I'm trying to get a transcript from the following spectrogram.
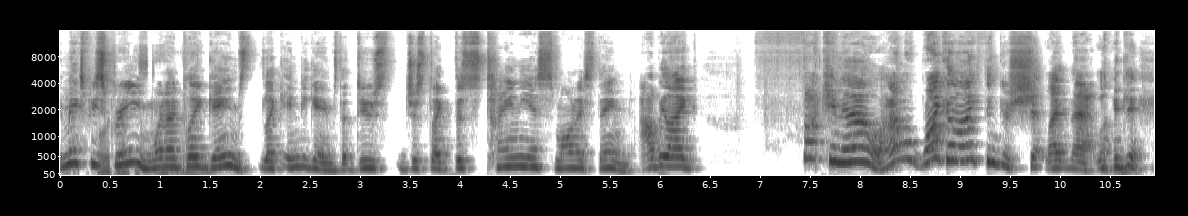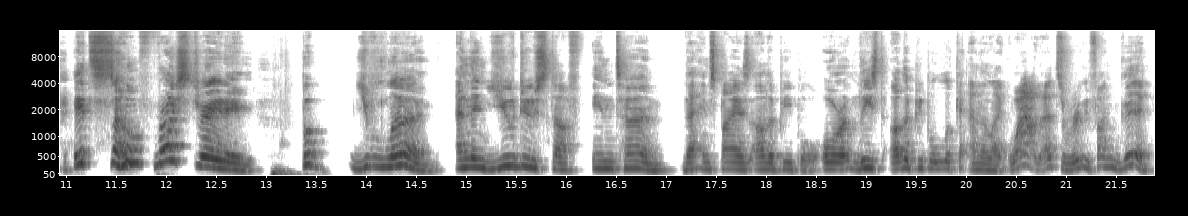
It makes me scream when I play games like indie games that do just like this tiniest, smallest thing. I'll be like, "Fucking hell! How? Why can't I think of shit like that? Like, it- it's so frustrating." But you learn, and then you do stuff in turn that inspires other people, or at least other people look at and they're like, "Wow, that's really fucking good."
